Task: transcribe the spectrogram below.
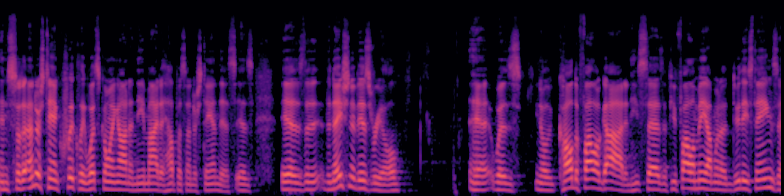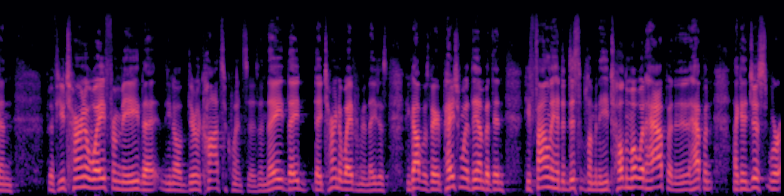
and so to understand quickly what's going on in Nehemiah to help us understand this is, is the, the nation of Israel uh, was you know, called to follow God. And he says, if you follow me, I'm going to do these things. And but if you turn away from me, that you know there are consequences. And they they they turned away from him. They just and God was very patient with them, but then he finally had to discipline them. And he told them what would happen. And it happened like it just were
